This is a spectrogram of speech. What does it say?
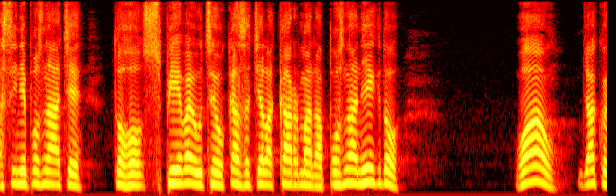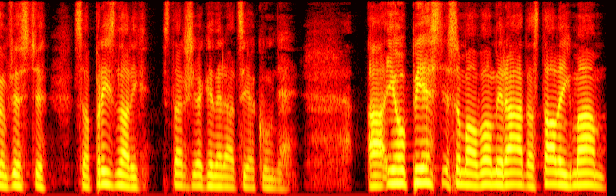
Asi nepoznáte toho spievajúceho kazateľa Karmana. Pozná niekto? Wow, ďakujem, že ste sa priznali, staršia generácia ku mne. A jeho piesne som mal veľmi rád a stále ich mám,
